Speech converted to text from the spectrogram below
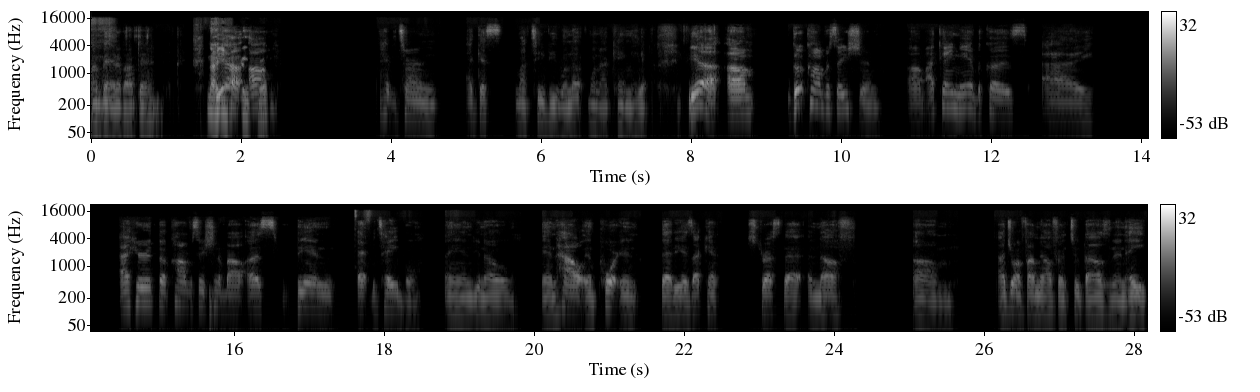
I'm bad about that. No, yeah, um, I had to turn. I guess my TV went up when I came here. Yeah, um, good conversation. Um, I came in because I I heard the conversation about us being at the table and you know and how important that is. I can't stress that enough. Um, I joined Phi Alpha in 2008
